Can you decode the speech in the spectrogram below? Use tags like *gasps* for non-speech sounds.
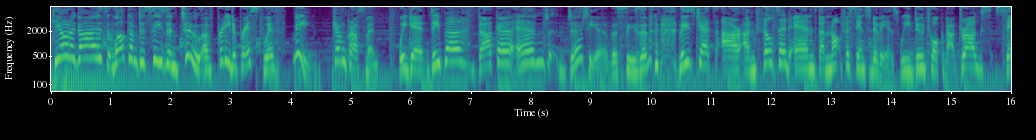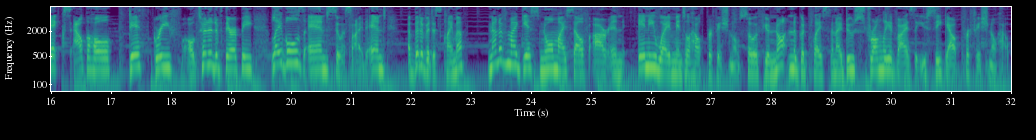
Kia ora, guys. Welcome to season two of Pretty Depressed with me, Kim Crossman. We get deeper, darker, and dirtier this season. *laughs* These chats are unfiltered and they're not for sensitive ears. We do talk about drugs, sex, alcohol, death, grief, alternative therapy, labels, and suicide. And a bit of a disclaimer. None of my guests nor myself are in any way mental health professionals. So if you're not in a good place, then I do strongly advise that you seek out professional help.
